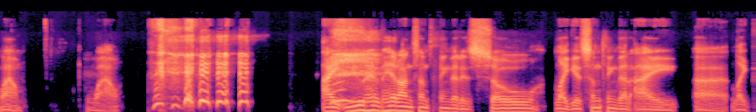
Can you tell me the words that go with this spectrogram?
Wow. Wow. I you have hit on something that is so like is something that i uh like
